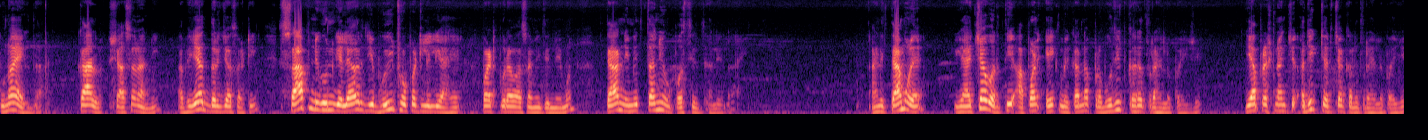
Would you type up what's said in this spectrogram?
पुन्हा एकदा काल शासनाने अभिजात दर्जासाठी साप निघून गेल्यावर जी भुई ठोपटलेली आहे पाठपुरावा समिती नेमून त्या निमित्ताने उपस्थित झालेला आहे. आणि त्यामुळे याच्यावरती आपण एकमेकांना प्रबोधित करत राहिलं पाहिजे. या प्रश्नांची अधिक चर्चा करत राहिलं पाहिजे.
